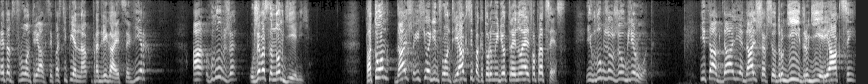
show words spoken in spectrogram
Этот фронт реакции постепенно продвигается вверх, а глубже уже в основном гелий. Потом дальше еще один фронт реакции, по которому идет тройной альфа-процесс. И глубже уже углерод. И так далее, дальше все другие и другие реакции.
